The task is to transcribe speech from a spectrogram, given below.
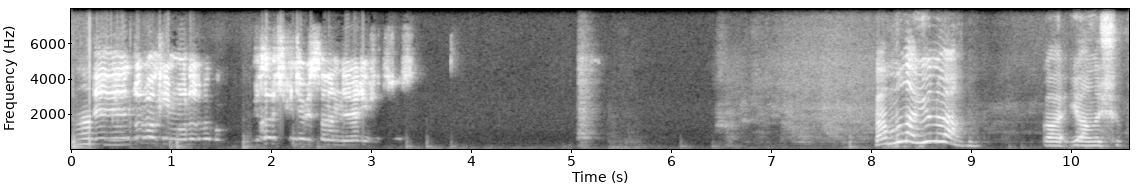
Ne yapayım? Ee, dur bakayım orada bak. Yukarı çıkınca biz sana neler yaşatacağız. Ben buna yün verdim. Gay yanlışlıkla.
